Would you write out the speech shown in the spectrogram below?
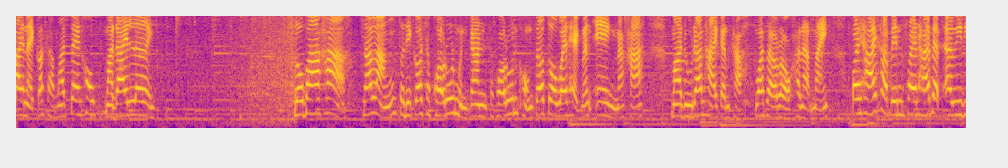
ลายไหนก็สามารถแจ้งเข้ามาได้เลย โลบาค่ะ ด้านหลังตัวนี้ก็เฉพาะรุ่นเหมือนกัน เฉพาะรุ่นของเจ้าตัว y t e c นั่นเองนะคะ มาดูด้านท้ายกันค่ะ ว่าจะหล่อขนาดไหน ไฟท้ายค่ะเป็นไฟท้ายแบบ LED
